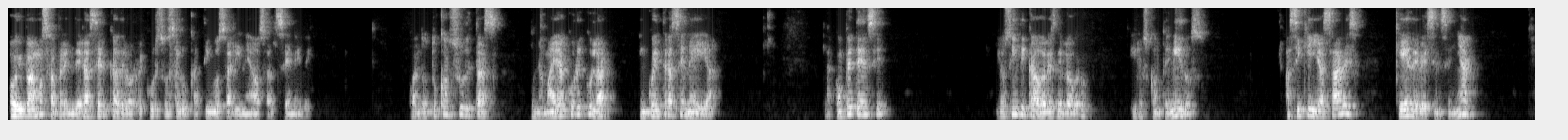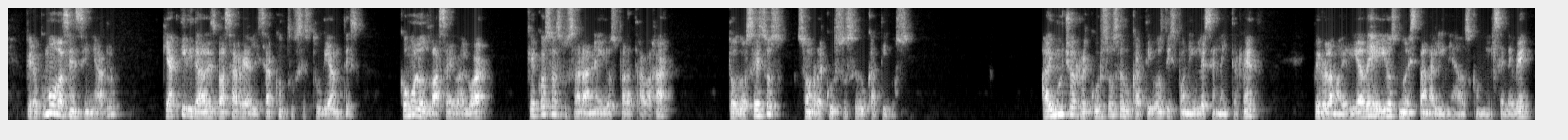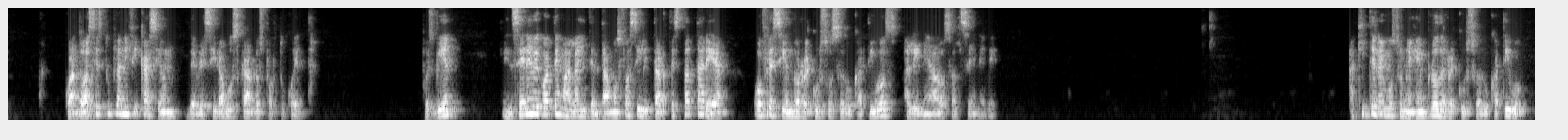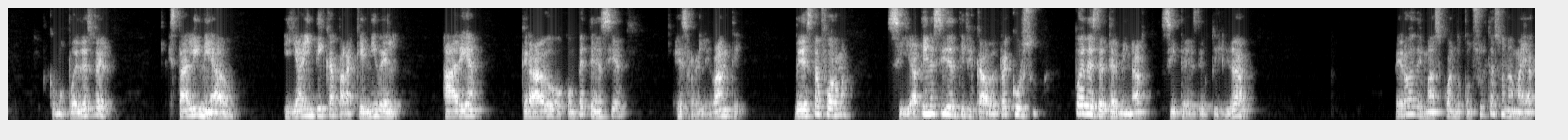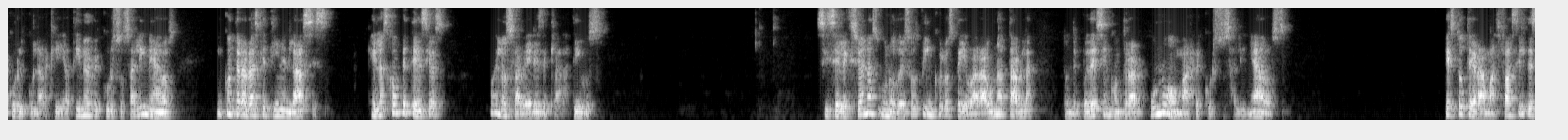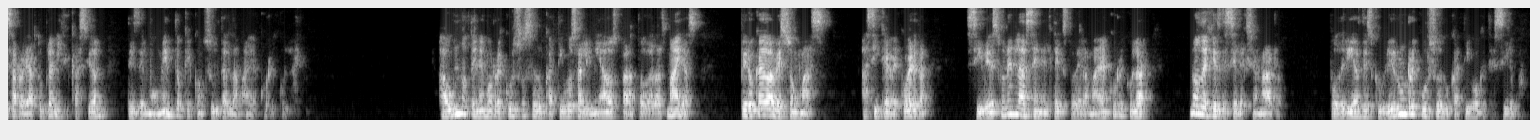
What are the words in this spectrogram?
Hoy vamos a aprender acerca de los recursos educativos alineados al CNB. Cuando tú consultas una malla curricular, encuentras en ella la competencia, los indicadores de logro y los contenidos. Así que ya sabes qué debes enseñar. Pero ¿cómo vas a enseñarlo? ¿Qué actividades vas a realizar con tus estudiantes? ¿Cómo los vas a evaluar? ¿Qué cosas usarán ellos para trabajar? Todos esos son recursos educativos. Hay muchos recursos educativos disponibles en la Internet, pero la mayoría de ellos no están alineados con el CNB. Cuando haces tu planificación, debes ir a buscarlos por tu cuenta. Pues bien, en CNB Guatemala intentamos facilitarte esta tarea ofreciendo recursos educativos alineados al CNB. Aquí tenemos un ejemplo de recurso educativo como puedes ver, está alineado y ya indica para qué nivel, área, grado o competencia es relevante. De esta forma, si ya tienes identificado el recurso, puedes determinar si te es de utilidad. Pero además, cuando consultas una malla curricular que ya tiene recursos alineados, encontrarás que tiene enlaces en las competencias o en los saberes declarativos. Si seleccionas uno de esos vínculos te llevará a una tabla donde puedes encontrar uno o más recursos alineados. Esto te hará más fácil desarrollar tu planificación desde el momento que consultas la malla curricular. Aún no tenemos recursos educativos alineados para todas las mallas, pero cada vez son más. Así que recuerda, si ves un enlace en el texto de la malla curricular, no dejes de seleccionarlo. Podrías descubrir un recurso educativo que te sirva.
